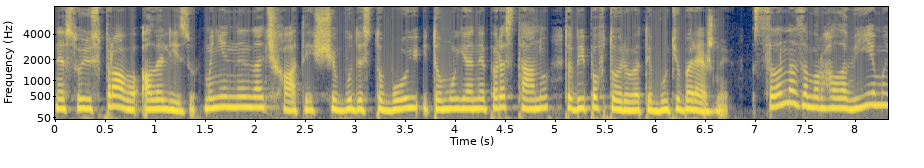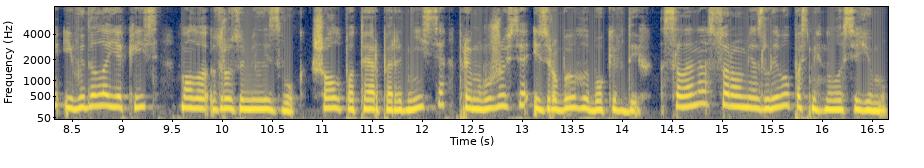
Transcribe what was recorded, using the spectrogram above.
не в свою справу, але лізу. Мені не начхати, що буде з тобою, і тому я не перестану тобі повторювати, будь обережною. Селена заморгала віями і видала якийсь малозрозумілий звук. Шоул потер переднісся, примружився і зробив глибокий вдих. Селена сором'язливо посміхнулася йому,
